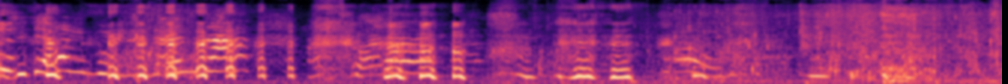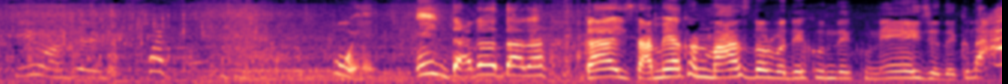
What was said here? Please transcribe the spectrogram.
দিতে আমি পড়ি জানেন না ও, এই দাদা দাদা গাইস আমি এখন মাছ ধরবো দেখুন দেখুন এই যে দেখুন। আয়!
